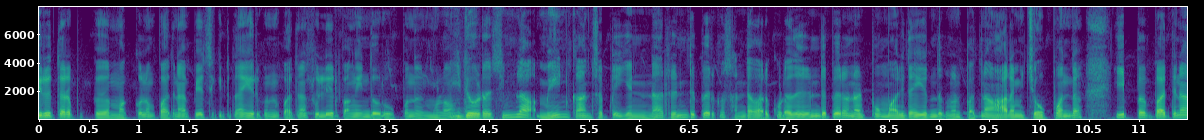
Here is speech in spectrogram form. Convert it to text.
இருதரப்பு மக்களும் பார்த்தீங்கன்னா பேசிக்கிட்டு தான் இருக்கணும்னு பார்த்தீங்கன்னா சொல்லியிருப்பாங்க இந்த ஒரு ஒப்பந்தம் மூலம். இதோட சிம்லா மெயின் கான்செப்ட் என்னன்னா ரெண்டு பேருக்கும் சண்டை வரக்கூடாது. ரெண்டு பேரும் நட்பு மாதிரி தான் இருந்துக்கணும்னு பார்த்தீங்கன்னா ஆரம்பித்த ஒப்பந்தம். இப்போ பார்த்தீங்கன்னா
